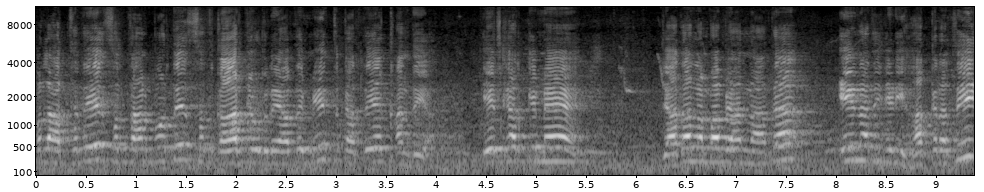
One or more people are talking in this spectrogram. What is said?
ਭਲੱਥ ਦੇ, ਸੁਲਤਾਨਪੁਰ ਦੇ ਸਤਿਕਾਰਯੋਗ ਨੇ, ਆਪਦੇ ਮਿਹਨਤ ਕਰਦੇ ਆ, ਖਾਂਦੇ ਆ। ਇਸ ਕਰਕੇ ਮੈਂ ਜ਼ਿਆਦਾ ਲੰਬਾ ਬਿਆਨ ਨਾ ਤਾਂ ਇਹਨਾਂ ਦੀ ਜਿਹੜੀ ਹੱਕ ਰਸੀ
